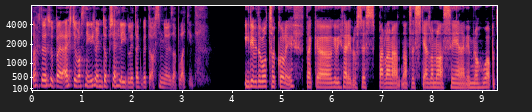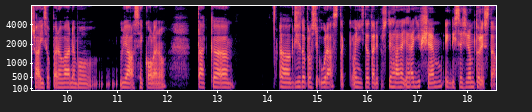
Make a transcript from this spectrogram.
Tak to je super. A ještě vlastně, když oni to přehlídli, tak by to asi měli zaplatit. I kdyby to bylo cokoliv, tak eh, kdybych tady prostě spadla na, na cestě a zlomila si, já nevím, nohu a potřeba jí operovat nebo udělala si koleno, tak eh, eh, když je to prostě úraz, tak oni to tady prostě hradí, všem, i když jsi jenom turista.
